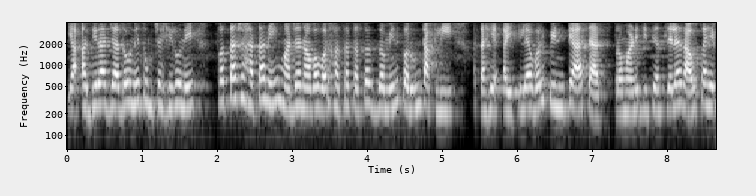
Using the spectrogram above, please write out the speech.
या अधिराज जाधवने तुमच्या हिरोने स्वतःच्या हाताने माझ्या नावावर हसत हसत जमीन करून टाकली. आता हे ऐकल्यावर पिंट्या त्याचप्रमाणे तिथे असलेल्या रावसाहेब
